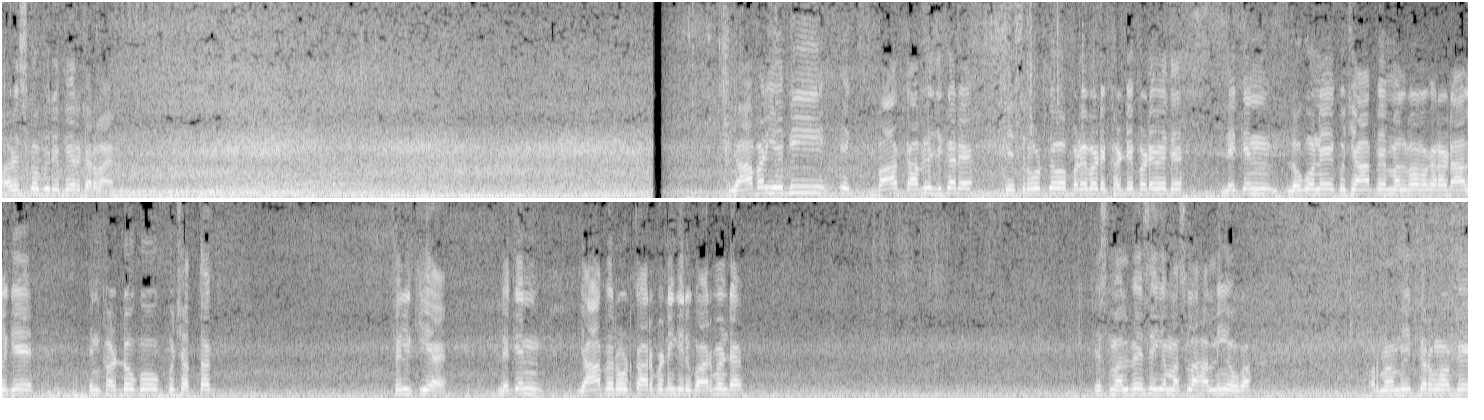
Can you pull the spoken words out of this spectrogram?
और इसको भी रिपेयर करवाएँ। यहाँ पर यह भी एक बात काबिल ज़िक्र है कि इस रोड के ऊपर बड़े बड़े खड्डे पड़े हुए थे, लेकिन लोगों ने कुछ यहाँ पे मलबा वगैरह डाल के इन खड्डों को कुछ हद तक फिल किया है। लेकिन यहाँ पे रोड कारपेटिंग की रिक्वायरमेंट है। इस मलबे से ये मसला हल नहीं होगा। और मैं उम्मीद करूँगा कि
